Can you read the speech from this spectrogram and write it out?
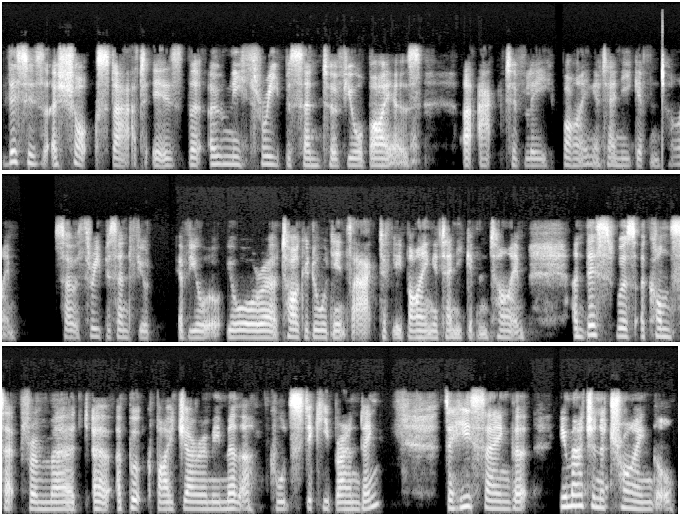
this is a shock stat is that only 3% of your buyers are actively buying at any given time. So 3% of your of your your uh, target audience actively buying at any given time. And this was a concept from uh, a book by Jeremy Miller called Sticky Branding. So he's saying that you imagine a triangle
